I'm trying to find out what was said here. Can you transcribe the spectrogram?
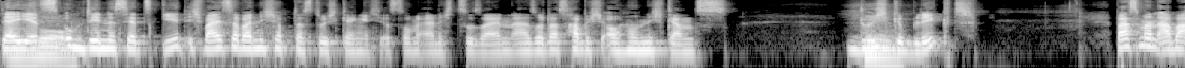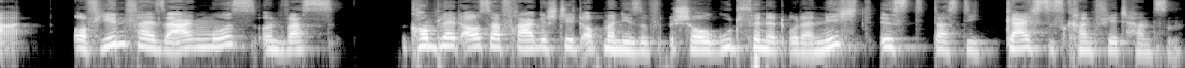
der so. jetzt, um den es jetzt geht. Ich weiß aber nicht, ob das durchgängig ist, um ehrlich zu sein. Also das habe ich auch noch nicht ganz hm. durchgeblickt. Was man aber auf jeden Fall sagen muss und was komplett außer Frage steht, ob man diese Show gut findet oder nicht, ist, dass die geisteskrank viel tanzen.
